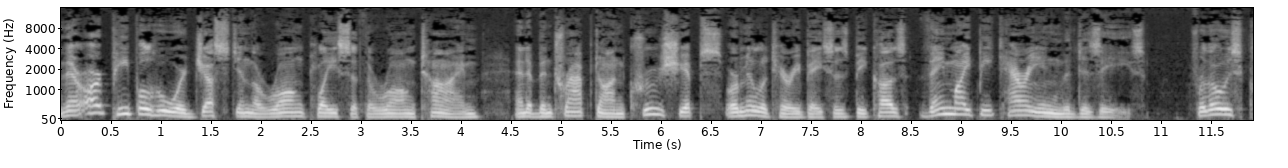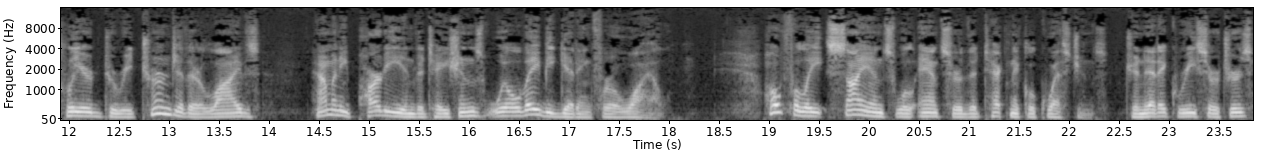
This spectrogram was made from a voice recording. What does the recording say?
There are people who were just in the wrong place at the wrong time and have been trapped on cruise ships or military bases because they might be carrying the disease. For those cleared to return to their lives, how many party invitations will they be getting for a while? Hopefully, science will answer the technical questions. Genetic researchers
